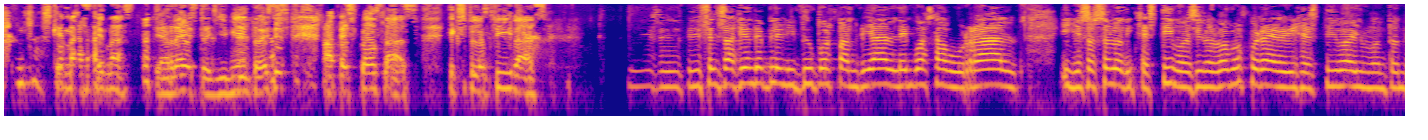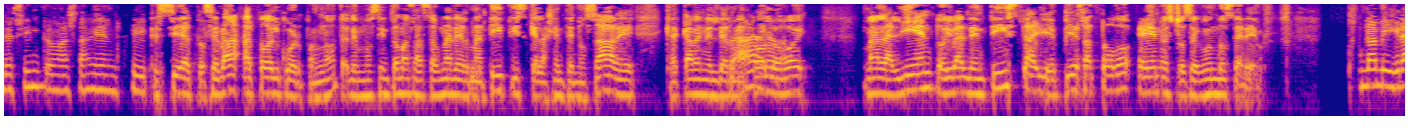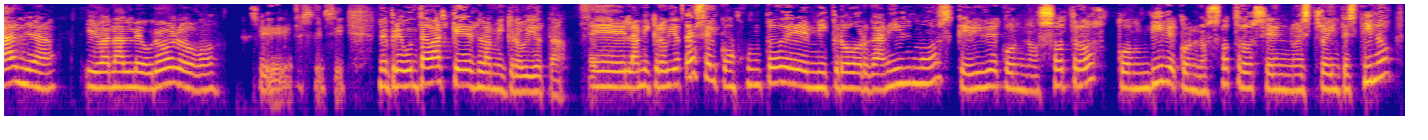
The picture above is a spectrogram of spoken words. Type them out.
¿Qué más? ¿Qué más? Diarrea, estreñimiento, veces apestosas, explosivas. Sí, sensación de plenitud postprandial, lengua saburral, y eso es solo digestivo. Si nos vamos fuera de digestivo hay un montón de síntomas también. Sí. Es cierto, se va a todo el cuerpo, ¿no? Tenemos síntomas hasta una dermatitis que la gente no sabe, que acaba en el dermatólogo, mal aliento, iba al dentista y empieza todo en nuestro segundo cerebro. Una migraña, iban al neurólogo. Sí, sí, sí. Me preguntabas qué es la microbiota. Eh, la microbiota es el conjunto de microorganismos que vive con nosotros, convive con nosotros en nuestro intestino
